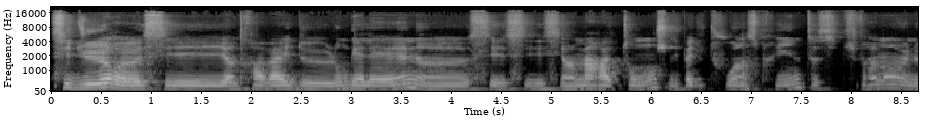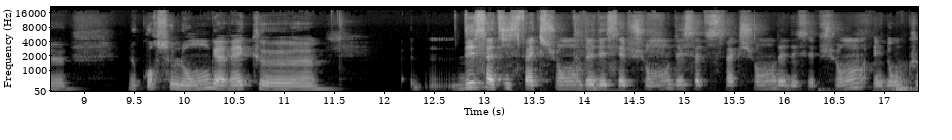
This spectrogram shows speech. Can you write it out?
c'est dur, c'est un travail de longue haleine, c'est un marathon, ce n'est pas du tout un sprint, c'est vraiment une, course longue avec des satisfactions, des déceptions, des satisfactions, des déceptions. Et donc,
